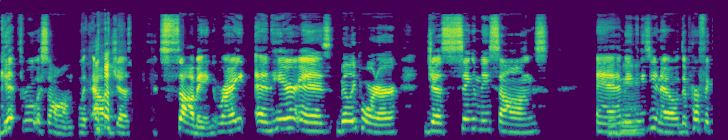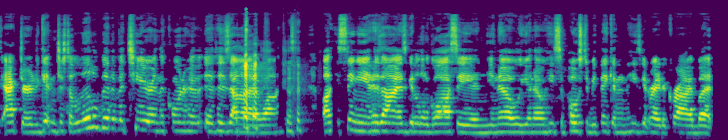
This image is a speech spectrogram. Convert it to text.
get through a song without just sobbing, right? And here is Billy Porter just singing these songs. And I mean, Mhm. he's, you know, the perfect actor getting just a little bit of a tear in the corner of of his eye while while he's singing and his eyes get a little glossy and you know you know he's supposed to be thinking he's getting ready to cry but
